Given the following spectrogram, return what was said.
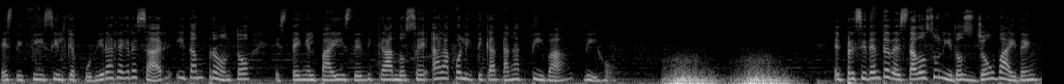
es difícil que pudiera regresar y tan pronto esté en el país dedicándose a la política tan activa, dijo. El presidente de Estados Unidos, Joe Biden,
